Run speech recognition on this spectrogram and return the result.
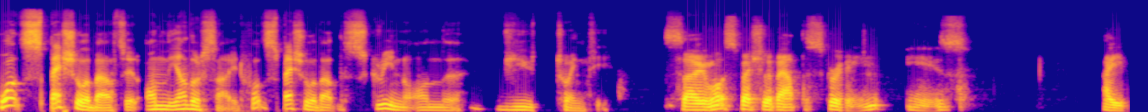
What's special about it on the other side? What's special about the screen on the View 20? So, what's special about the screen is a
